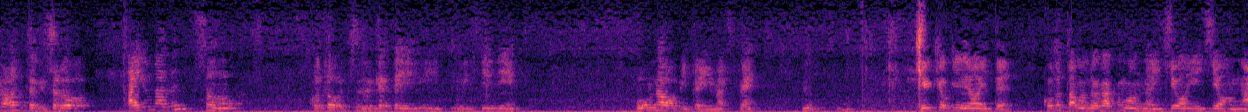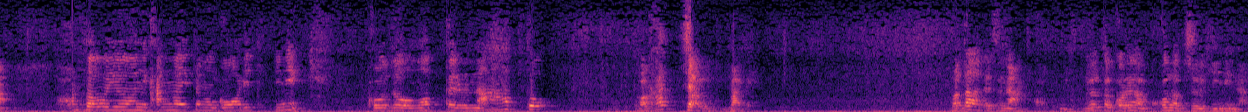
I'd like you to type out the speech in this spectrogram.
ある時それをたゆまずにそのことを続けていくうちに大直びと言いますね。究極において言霊の学問の一音一音がどういうように考えても合理的に構造を持ってるなぁと分かっちゃうまで。またはですがずっとこれがここの通品になる。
